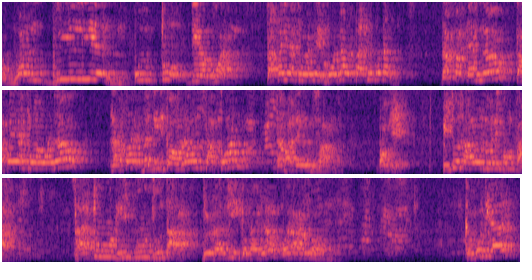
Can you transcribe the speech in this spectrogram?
1 billion untuk dia buat. Tak payah keluar duit modal tak ada modal. Dapat tender tak payah keluar modal dapat bagi dekat orang sakon dapat tender besar. Ok itu tahun 2004 1000 juta dia bagi kepada orang UMNO kemudian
